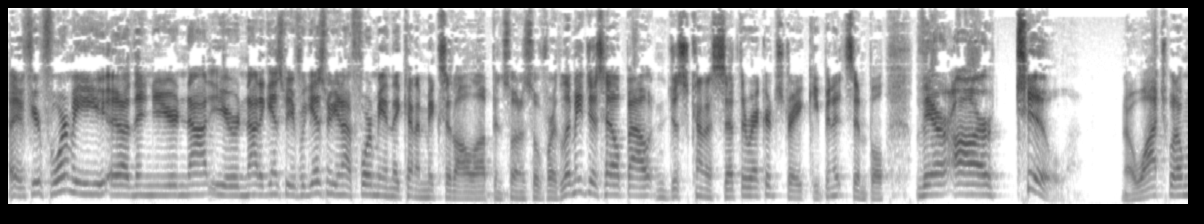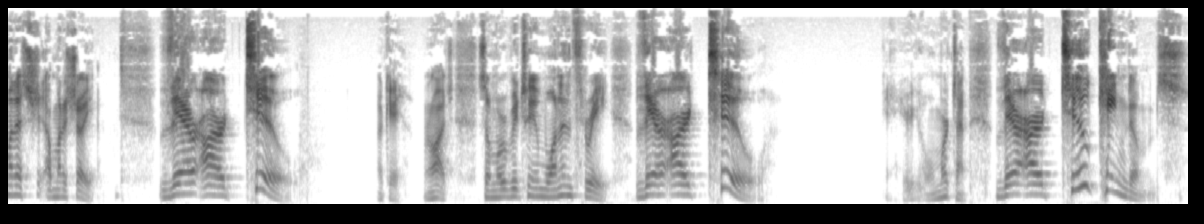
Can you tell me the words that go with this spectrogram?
"If you're for me, uh, then you're not you're not against me. If you're against me, you're not for me." And they kind of mix it all up and so on and so forth. Let me just help out and just kind of set the record straight, keeping it simple. There are two. Now watch what I'm gonna sh- I'm gonna show you. There are two. Okay, watch. Somewhere between one and three. There are two. Okay, here you go. One more time. There are two kingdoms.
